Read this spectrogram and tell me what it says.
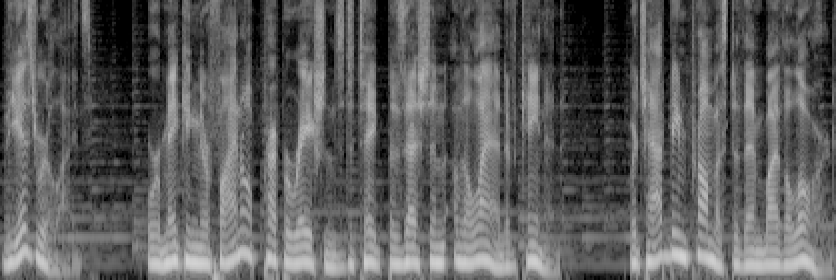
The Israelites were making their final preparations to take possession of the land of Canaan, which had been promised to them by the Lord.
